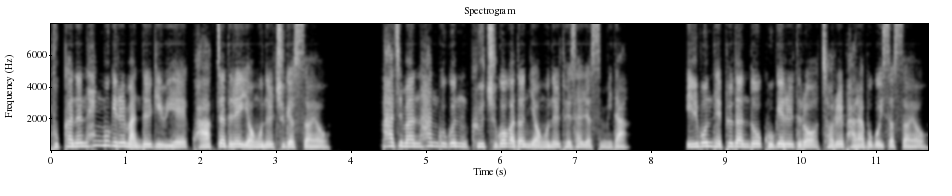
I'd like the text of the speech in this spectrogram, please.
북한은 핵무기를 만들기 위해 과학자들의 영혼을 죽였어요. 하지만 한국은 그 죽어가던 영혼을 되살렸습니다. 일본 대표단도 고개를 들어 저를 바라보고 있었어요.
